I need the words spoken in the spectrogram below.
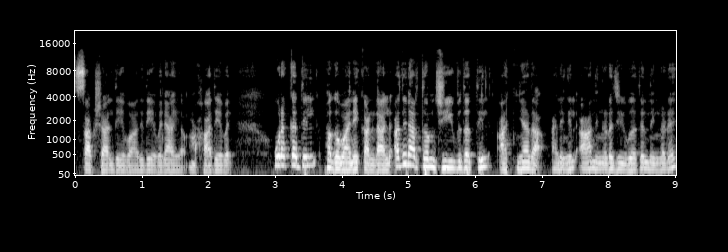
സാക്ഷാൽ ദേവാദിദേവനായ മഹാദേവൻ. ഉറക്കത്തിൽ ഭഗവാനെ കണ്ടാൽ അതിനർത്ഥം ജീവിതത്തിൽ അജ്ഞത അല്ലെങ്കിൽ ആ നിങ്ങളുടെ ജീവിതത്തിൽ നിങ്ങളുടെ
